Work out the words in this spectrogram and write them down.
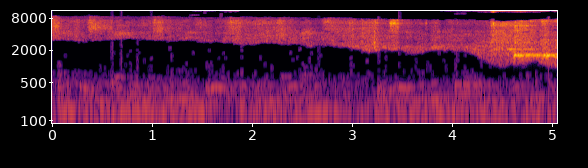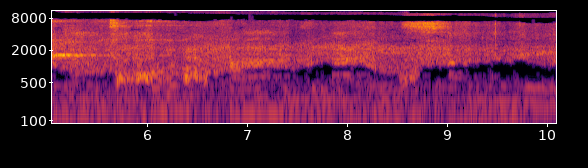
estamos presentando en este momento porque consideramos que es el momento en el que vamos a lograr el apoyo para un tema que es absolutamente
